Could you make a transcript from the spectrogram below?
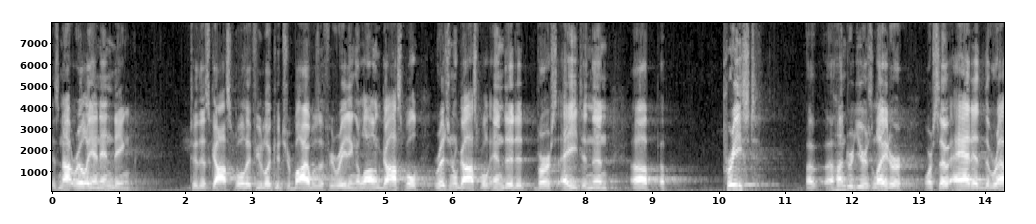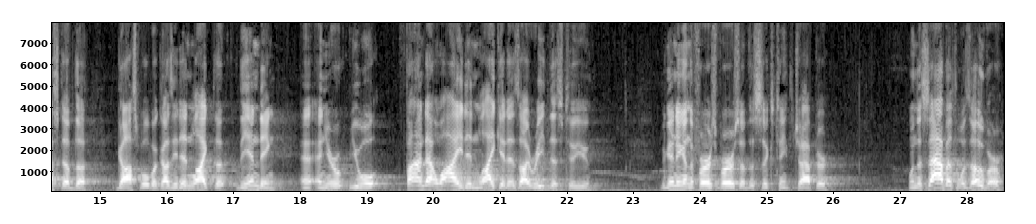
is not really an ending to this gospel. If you look at your Bibles, if you're reading along, gospel, original gospel ended at verse 8, and then uh, priest, a, hundred years later or so, added the rest of the gospel because he didn't like the, the ending. And, and you will find out why he didn't like it as I read this to you. Beginning in the first verse of the 16th chapter. When the Sabbath was over,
